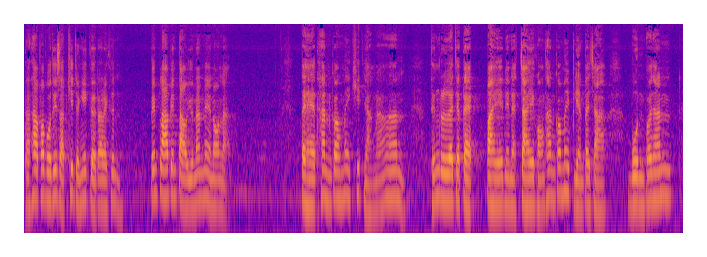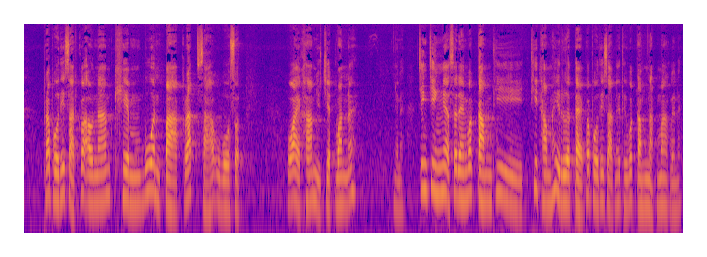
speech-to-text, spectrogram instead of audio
แต่ถ้าพระโพธิสัตว์คิดอย่างนี้เกิดอะไรขึ้น เป็นปลาเป็นเต่าอยู่นั่นแน่นอนแหละ แต่ท่านก็ไม่คิดอย่างนั้น ถึงเรือจะแตกไปเนี่ยนะใจของท่านก็ไม่เปลี่ยนไปจากบุญ เพราะฉะนั้นพระโพธิสัตว์ก็เอาน้ำเค็มบ้วนปากรักษาอุโบสถโอว่ายค้ามอยู่เจ็ดวันนะเนี่ยนะจริงๆเนี่ยแสดงว่ากรรมที่ที่ทำให้เรือแตกพระโพธิสัตว์เนี่ยถือว่ากรรมหนักมากเลยนะ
